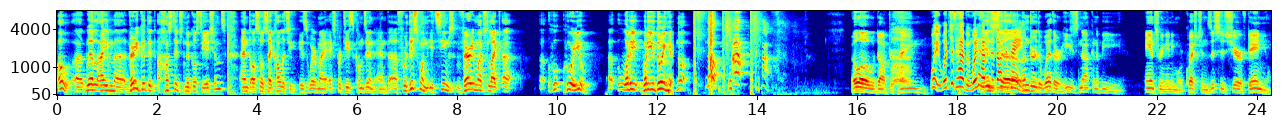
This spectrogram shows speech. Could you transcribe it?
Oh, uh, well, I'm uh, very good at hostage negotiations and also psychology is where my expertise comes in. And uh, for this one, it seems very much like, uh, uh, who, who are you? what are you, what are you doing here? No, no, ah, ah. Hello, Dr. Payne. Wait, what just happened? What happened is, to Dr. Uh, Payne? under the weather. He's not going to be answering any more questions. This is Sheriff Daniel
